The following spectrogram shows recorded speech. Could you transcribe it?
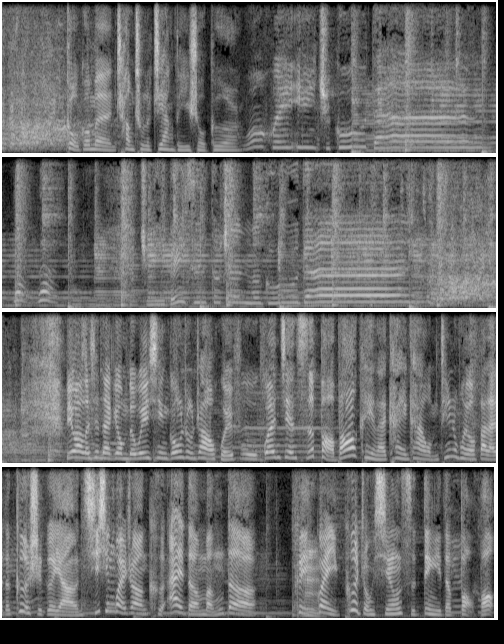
狗狗们唱出了这样的一首歌。我会一直孤单，子都这么孤单。别忘了，现在给我们的微信公众账号回复关键词“宝宝”，可以来看一看我们听众朋友发来的各式各样、奇形怪状、可爱的、萌的，可以冠以各种形容词定义的宝宝。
